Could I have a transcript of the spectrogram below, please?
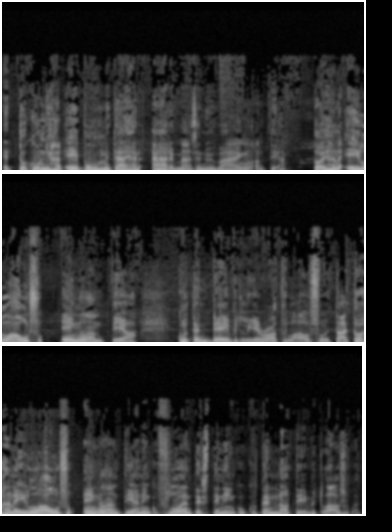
et tuo kundihan ei puhu mitään ihan äärimmäisen hyvää englantia. Toihan ei lausu englantia, kuten David Lee Roth lausui, tai toihan ei lausu englantia niin kuin fluentisti, niin kuin kuten natiivit lausuvat.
